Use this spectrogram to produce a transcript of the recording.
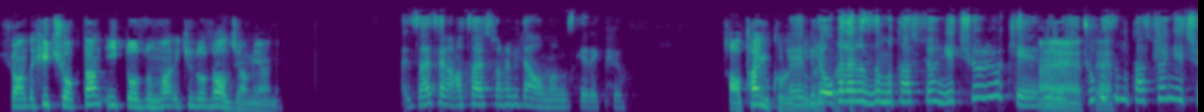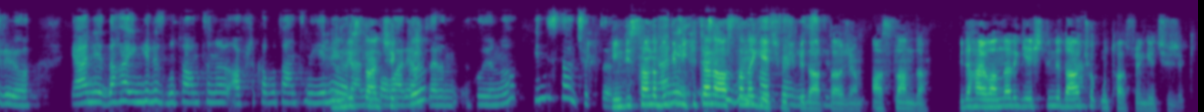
Şu anda hiç yoktan ilk dozum var. ikinci dozu alacağım yani. Zaten 6 ay sonra bir daha olmamız gerekiyor. 6 ay mı Ee, koruyuculuğu bir de o kadar hızlı mutasyon geçiriyor ki virüs. Evet, Çok evet. hızlı mutasyon geçiriyor. Yani daha İngiliz mutantını, Afrika mutantını yeni Hindistan öğrendik o çıktı. varyantların huyunu. Hindistan çıktı. Hindistan'da bugün Yani iki tane aslana geçmiş bir de hatta geçiriyor. hocam. Aslanda. Bir de hayvanları geçtiğinde daha Ha. çok mutasyon geçirecek.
